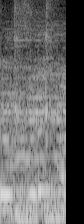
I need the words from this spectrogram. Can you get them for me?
Music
